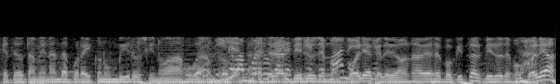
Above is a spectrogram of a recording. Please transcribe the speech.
Que Teo también anda por ahí con un virus y no va a jugar contra no va a poder ¿Ese era jugar el virus de de semana, Mongolia ¿sí? que le dio una vez hace poquito? ¿El virus de Mongolia?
